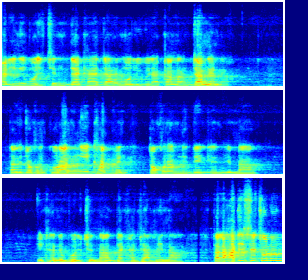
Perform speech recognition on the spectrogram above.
আর ইনি বলছেন, দেখা যায় মৌলবীরা কানা জানে না। তাহলে যখন কোরআন নিয়ে ঘাঁটবেন, তখন আপনি দেখলেন যে, না, এখানে বলছে না, দেখা যাবে না। তাহলে হাদিসে চলুন।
